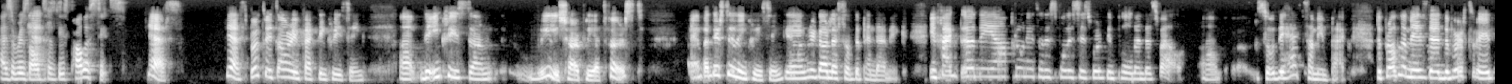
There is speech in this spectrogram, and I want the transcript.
as a result yes. of these policies? Yes, yes, birth rates are in fact increasing. Uh, they increased um, really sharply at first, uh, but they're still increasing uh, regardless of the pandemic. In fact, uh, the uh, pronatalist policies worked in Poland as well. Um, so they had some impact. The problem is that the birth rate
